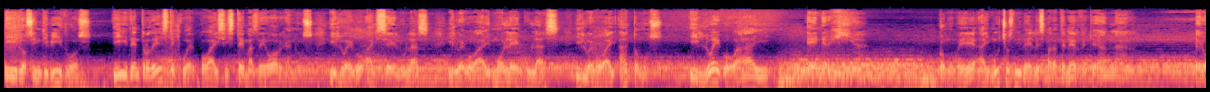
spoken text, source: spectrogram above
y los individuos, y dentro de este cuerpo hay sistemas de órganos, y luego hay células, y luego hay moléculas, y luego hay átomos, y luego hay energía. Como ve, hay muchos niveles para tener de qué hablar. Pero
